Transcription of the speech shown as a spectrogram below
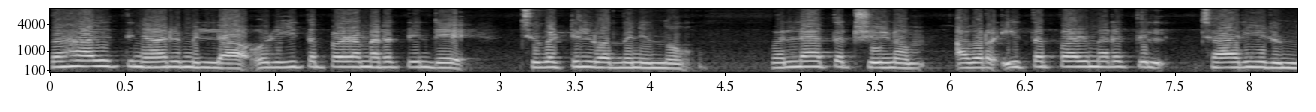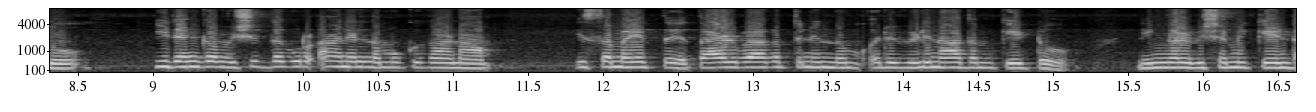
സഹായത്തിനാരുമില്ല ഒരു ഈത്തപ്പഴ മരത്തിന്റെ ചുവട്ടിൽ വന്നു നിന്നു. വല്ലാത്ത ക്ഷീണം അവർ ഈത്തപ്പഴ മരത്തിൽ ചാരിയിരുന്നു. ഈ രംഗം വിശുദ്ധ ഖുർആാനിൽ നമുക്ക് കാണാം. ഈ സമയത്ത് താഴ്ഭാഗത്തു നിന്നും ഒരു വിളിനാദം കേട്ടു. നിങ്ങൾ വിഷമിക്കേണ്ട.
